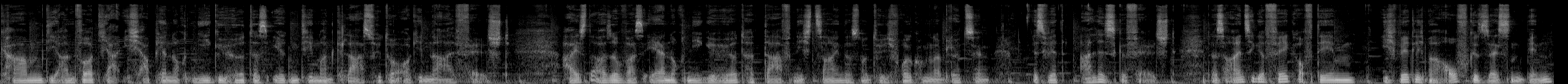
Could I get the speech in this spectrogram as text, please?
kam die Antwort, ja, ich habe ja noch nie gehört, dass irgendjemand Glashütte Original fälscht. Heißt also, was er noch nie gehört hat, darf nicht sein. Das ist natürlich vollkommener Blödsinn. Es wird alles gefälscht. Das einzige Fake, auf dem ich wirklich mal aufgesessen bin,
